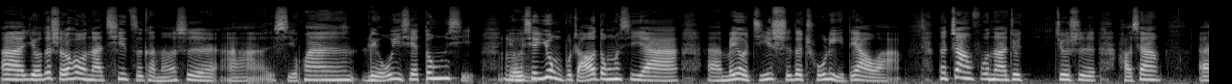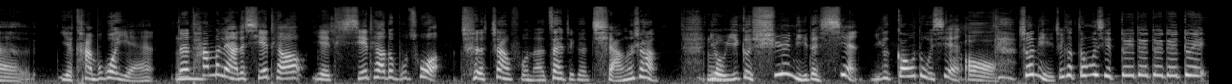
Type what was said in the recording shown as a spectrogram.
啊、有的时候呢，妻子可能是啊、喜欢留一些东西，有一些用不着东西呀、呃，没有及时的处理掉啊，那丈夫呢，就就是好像呃也看不过眼，但是他们俩的协调也协调的不错。这丈夫呢，在这个墙上有一个虚拟的线，一个高度线，哦说你这个东西堆堆堆堆堆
